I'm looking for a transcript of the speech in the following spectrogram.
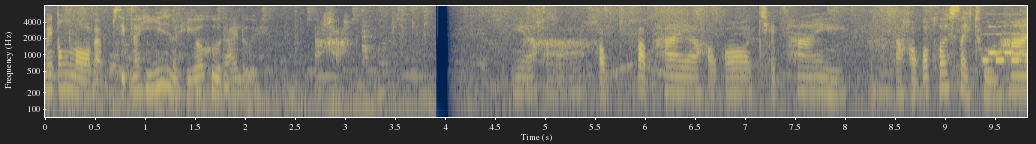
ไม่ต้องรอแบบ 10 นาที 20 นาทีก็คือได้เลยนะคะ นี่นะคะเขาปรับให้แล้วเขาก็เช็ดให้ แล้วเขาก็ค่อยใส่ถุงให้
